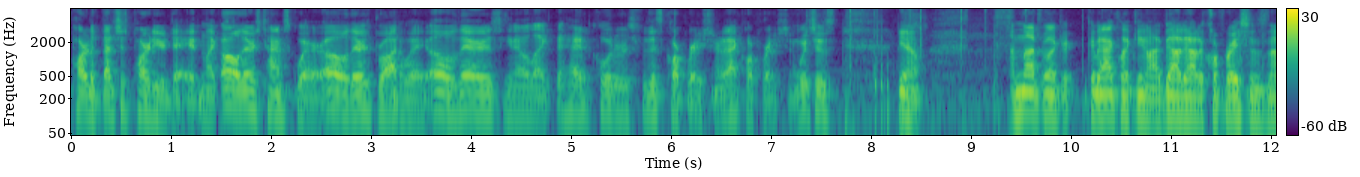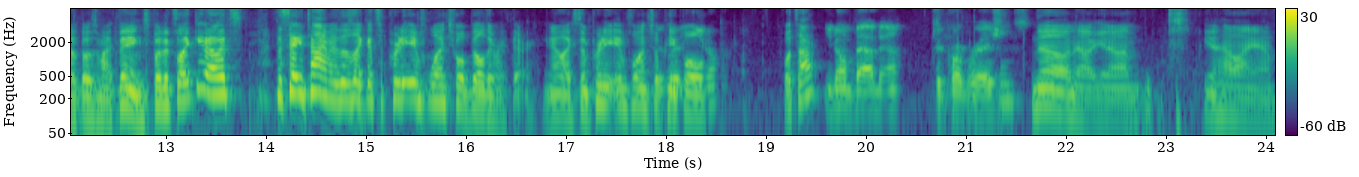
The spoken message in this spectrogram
part of that's just part of your day. And like oh there's times square. Oh there's broadway. Oh there's you know like the headquarters for this corporation or that corporation which is you know i'm not gonna, gonna act like you know i bow down to corporations and those are my things. But it's like you know it's at the same time it was like it's a pretty influential building right there. You know like some pretty influential people. what's that? You don't bow down to corporations? no no you know i'm you know how i am.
